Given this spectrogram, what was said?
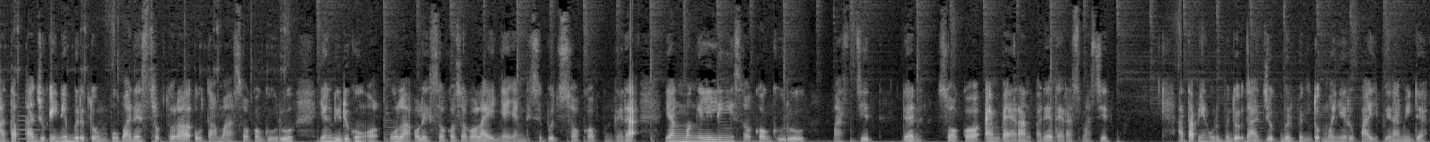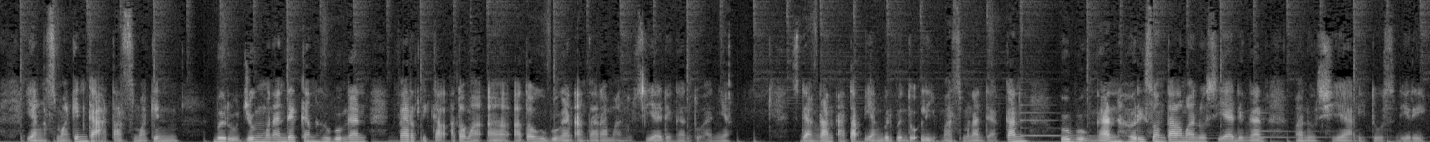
Atap tajuk ini bertumpu pada struktural utama soko guru yang didukung pula oleh soko-soko lainnya yang disebut soko penggerak yang mengelilingi soko guru masjid dan soko emperan pada teras masjid. Atap yang berbentuk tajuk berbentuk menyerupai piramida yang semakin ke atas semakin berujung menandakan hubungan vertikal atau uh, atau hubungan antara manusia dengan Tuhannya. Sedangkan atap yang berbentuk limas menandakan hubungan horizontal manusia dengan manusia itu sendiri.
